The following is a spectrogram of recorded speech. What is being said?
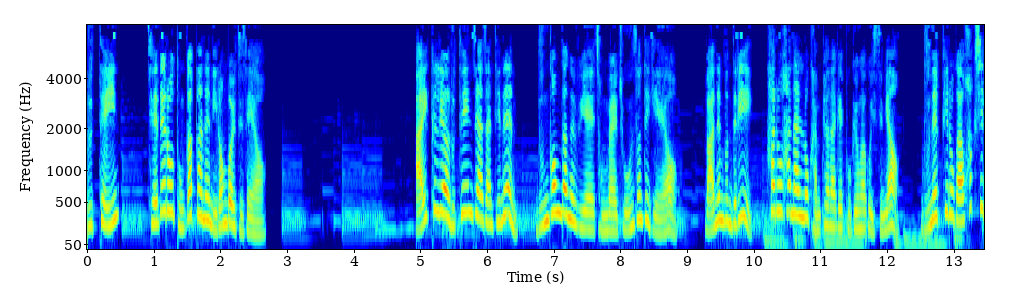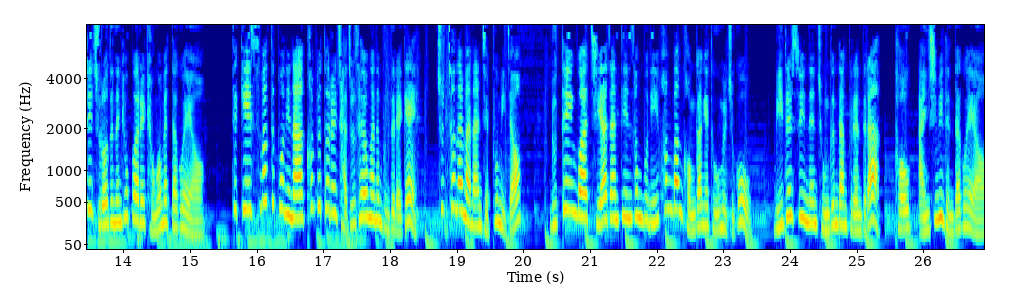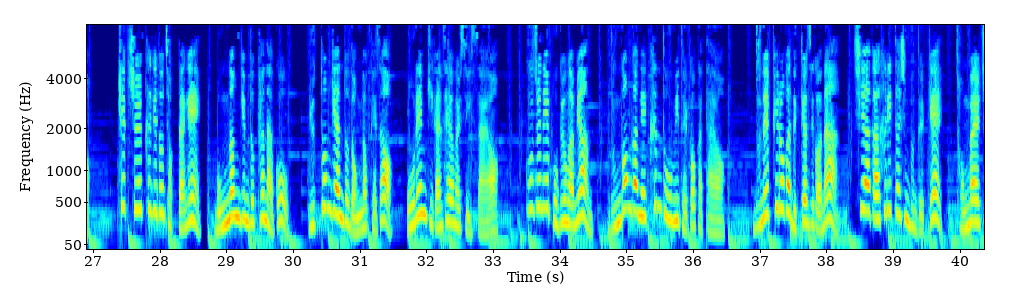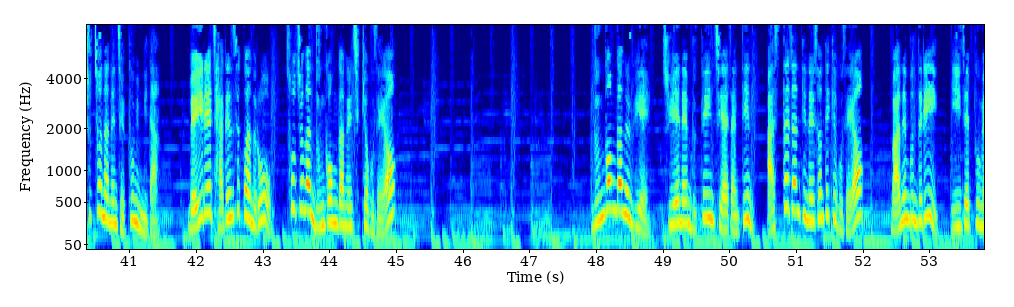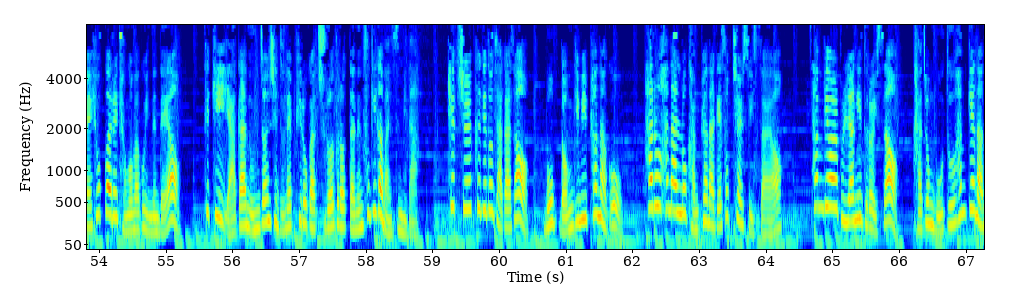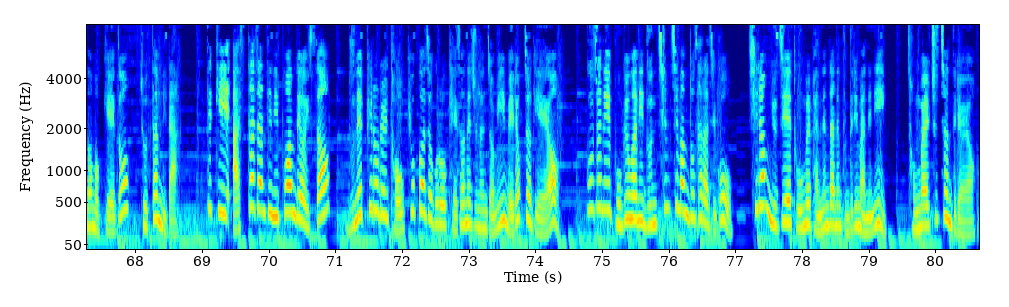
루테인, 제대로 돈값하는 이런 걸 드세요. 아이클리어 루테인 지아잔틴은 눈 건강을 위해 정말 좋은 선택이에요. 많은 분들이 하루 한 알로 간편하게 복용하고 있으며 눈의 피로가 확실히 줄어드는 효과를 경험했다고 해요. 특히 스마트폰이나 컴퓨터를 자주 사용하는 분들에게 추천할 만한 제품이죠. 루테인과 지아잔틴 성분이 황방 건강에 도움을 주고 믿을 수 있는 종근당 브랜드라 더욱 안심이 된다고 해요. 캡슐 크기도 적당해 목 넘김도 편하고 유통기한도 넉넉해서 오랜 기간 사용할 수 있어요. 꾸준히 복용하면 눈 건강에 큰 도움이 될 것 같아요. 눈의 피로가 느껴지거나 시야가 흐릿하신 분들께 정말 추천하는 제품입니다. 매일의 작은 습관으로 소중한 눈 건강을 지켜보세요. 눈 건강을 위해 GNM 루테인 지아잔틴, 아스타잔틴을 선택해보세요. 많은 분들이 이 제품의 효과를 경험하고 있는데요. 특히 야간 운전 시 눈의 피로가 줄어들었다는 후기가 많습니다. 캡슐 크기도 작아서 목 넘김이 편하고 하루 한 알로 간편하게 섭취할 수 있어요. 3개월 분량이 들어있어 가족 모두 함께 나눠 먹기에도 좋답니다. 특히 아스타잔틴이 포함되어 있어 눈의 피로를 더욱 효과적으로 개선해주는 점이 매력적이에요. 꾸준히 복용하니 눈 침침함도 사라지고 시력 유지에 도움을 받는다는 분들이 많으니 정말 추천드려요.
